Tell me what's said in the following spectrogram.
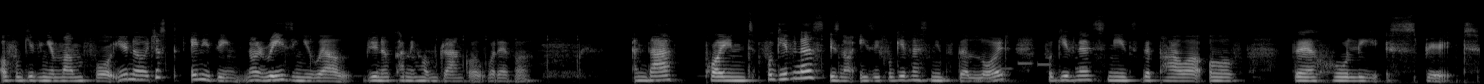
or forgiving your mom for you know just anything not raising you well you know coming home drunk or whatever. And that point forgiveness is not easy. Forgiveness needs the lord. Forgiveness needs the power of the holy spirit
